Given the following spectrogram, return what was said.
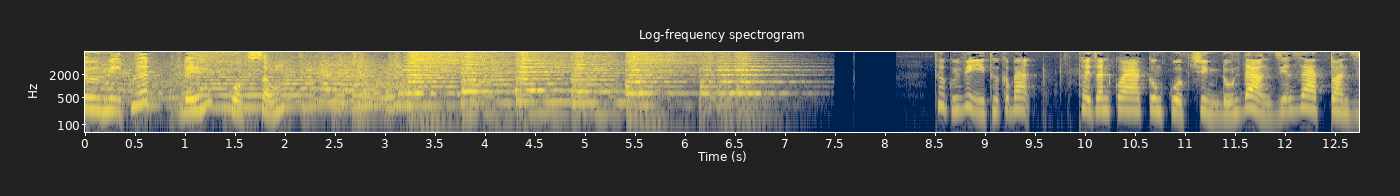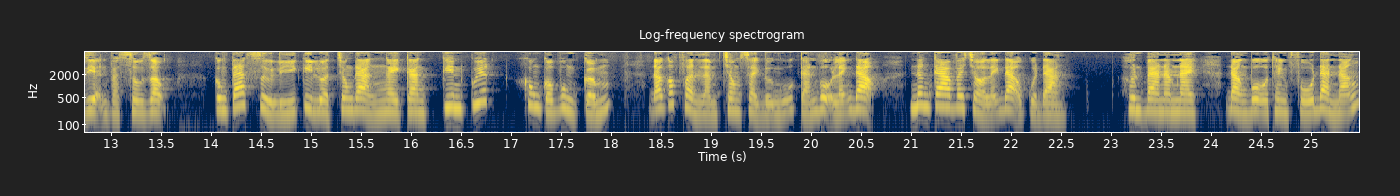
Từ nghị quyết đến cuộc sống. Thưa quý vị, thưa các bạn, thời gian qua công cuộc chỉnh đốn Đảng diễn ra toàn diện và sâu rộng. Công tác xử lý kỷ luật trong Đảng ngày càng kiên quyết, không có vùng cấm, đã góp phần làm trong sạch đội ngũ cán bộ lãnh đạo, nâng cao vai trò lãnh đạo của Đảng. Hơn 3 năm nay, Đảng bộ thành phố Đà Nẵng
